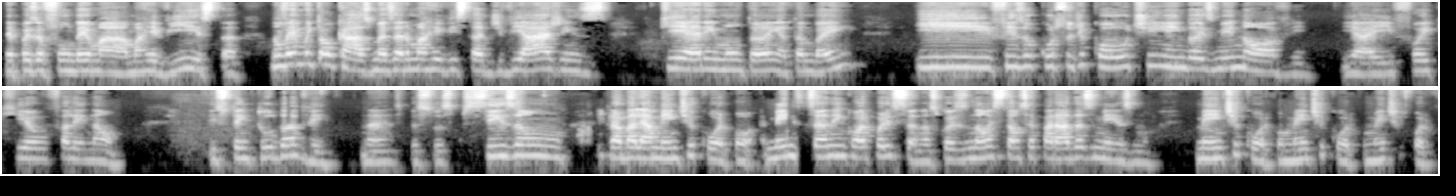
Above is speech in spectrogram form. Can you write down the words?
Depois, eu fundei uma, uma revista. Não vem muito ao caso, mas era uma revista de viagens que era em montanha também. e fiz o curso de coaching em 2009. E aí foi que eu falei, não, isso tem tudo a ver, né? As pessoas precisam trabalhar mente e corpo. Mente sana em corpo e sana. As coisas não estão separadas mesmo. Mente e corpo, mente e corpo, mente e corpo.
